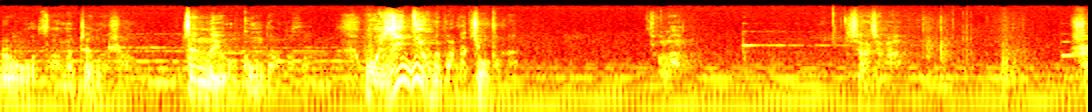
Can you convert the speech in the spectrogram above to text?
如果咱们镇子上真的有共党的话，我一定会把他揪出来。好了，下去吧。是。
